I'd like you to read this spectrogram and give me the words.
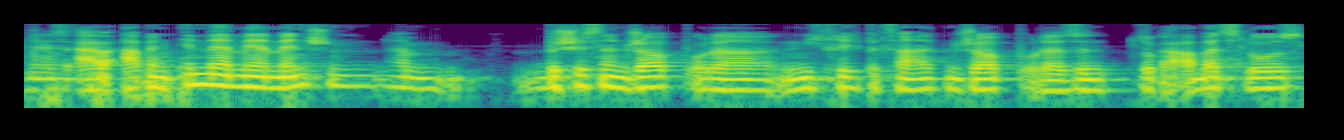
Ich meine, es arbeiten immer mehr Menschen, haben einen beschissenen Job oder einen niedrig bezahlten Job oder sind sogar arbeitslos.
